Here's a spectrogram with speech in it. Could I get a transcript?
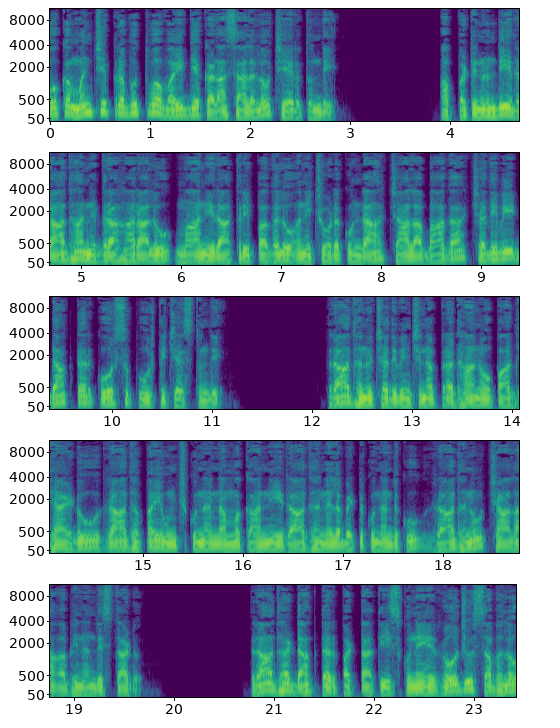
ఒక మంచి ప్రభుత్వ వైద్య కళాశాలలో చేరుతుంది. అప్పటి నుండి రాధా నిద్రాహారాలు మాని రాత్రి పగలు అని చూడకుండా చాలా బాగా చదివి డాక్టర్ కోర్సు పూర్తి చేస్తుంది. రాధను చదివించిన ప్రధానోపాధ్యాయుడు రాధపై ఉంచుకున్న నమ్మకాన్ని రాధ నిలబెట్టుకున్నందుకు రాధను చాలా అభినందిస్తాడు. రాధ డాక్టర్ పట్టా తీసుకునే రోజు సభలో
